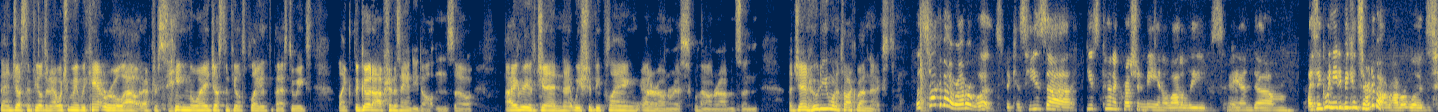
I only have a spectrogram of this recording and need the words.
than Justin Fields or not, which I mean we can't rule out after seeing the way Justin Fields played the past two weeks. Like the good option is Andy Dalton. So I agree with Jen that we should be playing at our own risk with Allen Robinson. Uh, Jen, who do you want to talk about next? Let's talk about Robert Woods because he's uh, he's kind of crushing me in a lot of leagues, yeah. and um, I think we need to be concerned about Robert Woods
